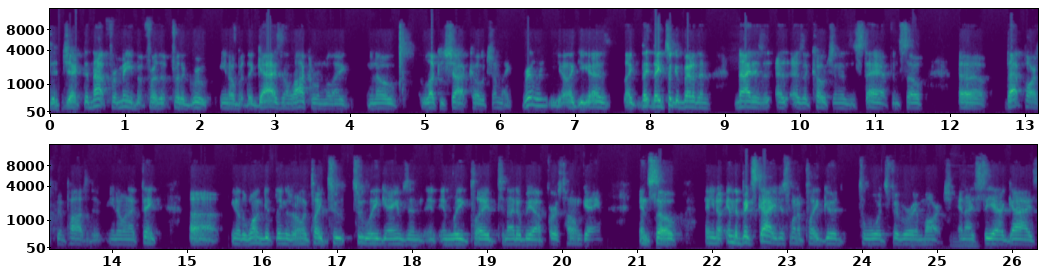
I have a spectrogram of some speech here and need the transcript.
dejected. Not for me, but for the for the group, you know. But the guys in the locker room were like, you know, lucky shot, coach. I'm like, really? Yeah, like you guys, like they, they took it better than Knight as, a- as as a coach and as a staff, and so uh, that part's been positive, you know. And I think. Uh, you know, the one good thing is we only played two two league games in, in, in league play. Tonight will be our first home game. And so, you know, in the big sky, you just want to play good towards February and March. And I see our guys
